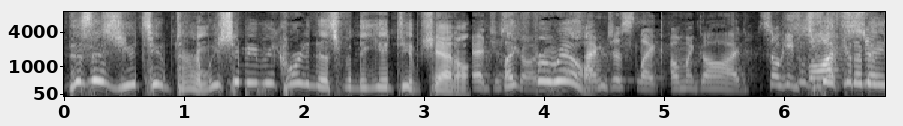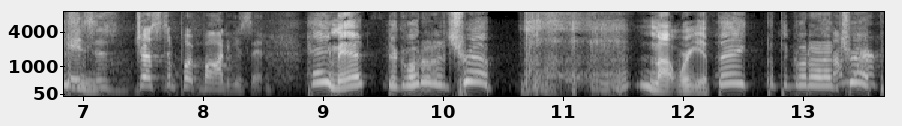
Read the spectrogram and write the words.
this is YouTube time. We should be recording this for the YouTube channel. Like for you. real. I'm just like, oh my god. So he This bought fucking amazing. suitcases just to put bodies in. hey man, they're going on a trip. Not where you think, but they're going on a Somewhere. trip.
